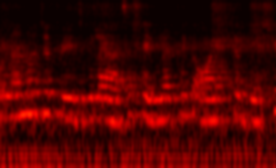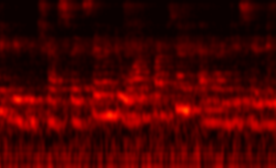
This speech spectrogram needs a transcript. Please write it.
অন্যান্য যে ফ্রিজগুলো আছে সেগুলোর থেকে অনেকটা বেশি বিদ্যুৎ সাশ্রয়। Seventy one percent energy saving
